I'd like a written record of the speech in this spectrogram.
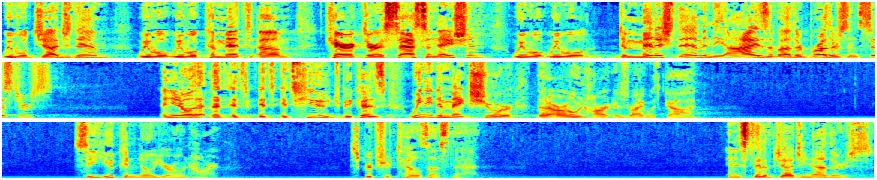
We will judge them. We will, we will commit um, character assassination. We will, we will diminish them in the eyes of other brothers and sisters. And you know, that, that it's, it's, it's huge because we need to make sure that our own heart is right with God. See, you can know your own heart. Scripture tells us that. And instead of judging others,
